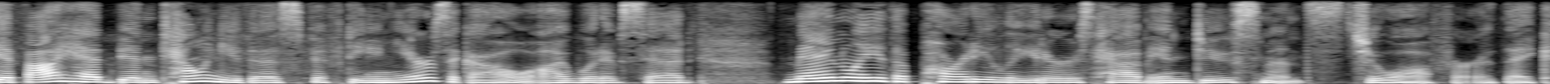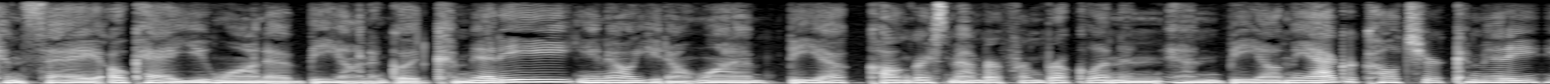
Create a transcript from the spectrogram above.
if I had been telling you this 15 years ago, I would have said, Mainly, the party leaders have inducements to offer. They can say, okay, you want to be on a good committee. You know, you don't want to be a Congress member from Brooklyn and, and be on the agriculture committee.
